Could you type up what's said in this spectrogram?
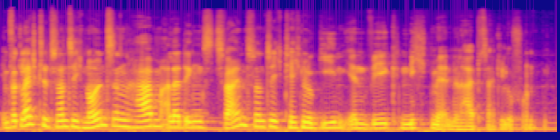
Im Vergleich zu 2019 haben allerdings 22 Technologien ihren Weg nicht mehr in den Hype Cycle gefunden.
